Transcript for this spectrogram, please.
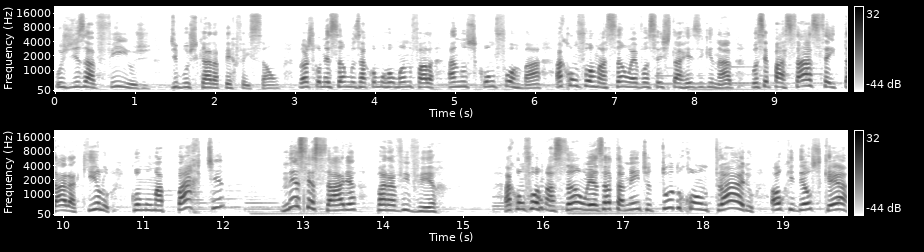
os desafios de buscar a perfeição. Nós começamos a, como o Romano fala, a nos conformar. A conformação é você estar resignado, você passar a aceitar aquilo como uma parte necessária para viver. A conformação é exatamente tudo contrário ao que Deus quer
